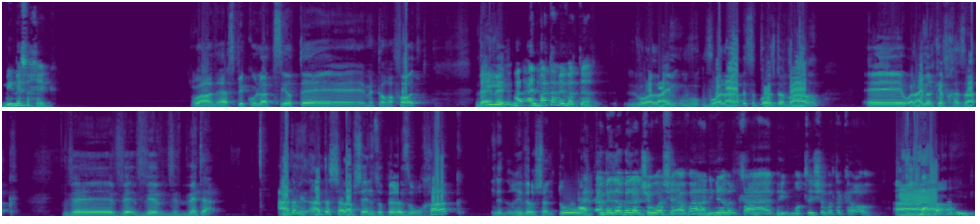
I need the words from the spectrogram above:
מי משחק? וואו, זה היה ספקולציות אה, מטורפות. והאמת, על מה אתה מוותר? והוא עלה, עם, והוא עלה בסופו של דבר, אה, הוא עלה עם הרכב חזק, ו- ו- ו- ובאמת, עד, עד השלב שאנזו פרז הורחק, ריבר שלטו, אתה מדבר על שבוע שעבר, אני מדבר איתך במוצאי שבת הקרוב. מה אה, אתה מעדיף?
